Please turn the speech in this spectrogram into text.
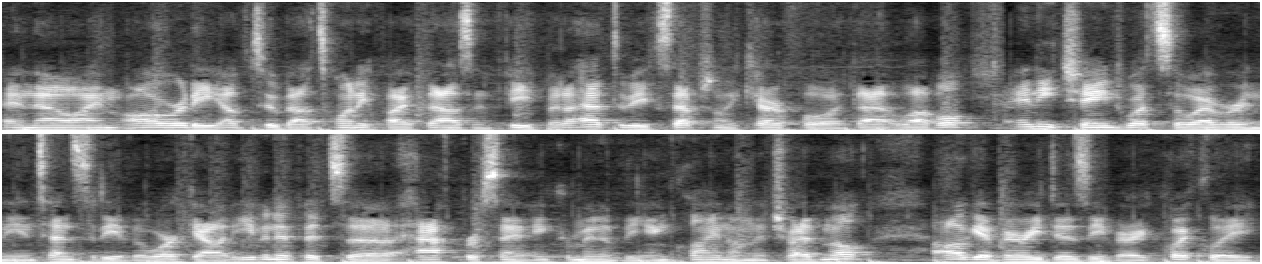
and now I'm already up to about 25,000 feet, but I have to be exceptionally careful at that level. Any change whatsoever in the intensity of the workout, even if it's a half percent increment of the incline on the treadmill, I'll get very dizzy very quickly,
